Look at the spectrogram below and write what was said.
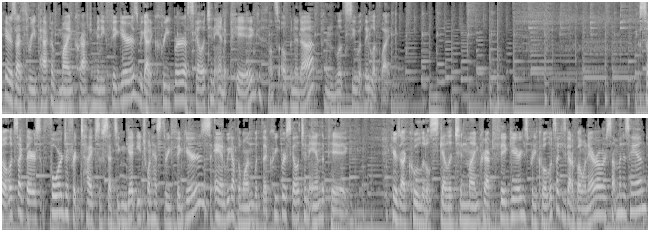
Here's our three pack of Minecraft minifigures. We got a creeper, a skeleton, and a pig. Let's open it up and let's see what they look like. So it looks like there's four different types of sets you can get. Each one has three figures, and we got the one with the creeper, skeleton, and the pig. Here's our cool little skeleton Minecraft figure. He's pretty cool. Looks like he's got a bow and arrow or something in his hand.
